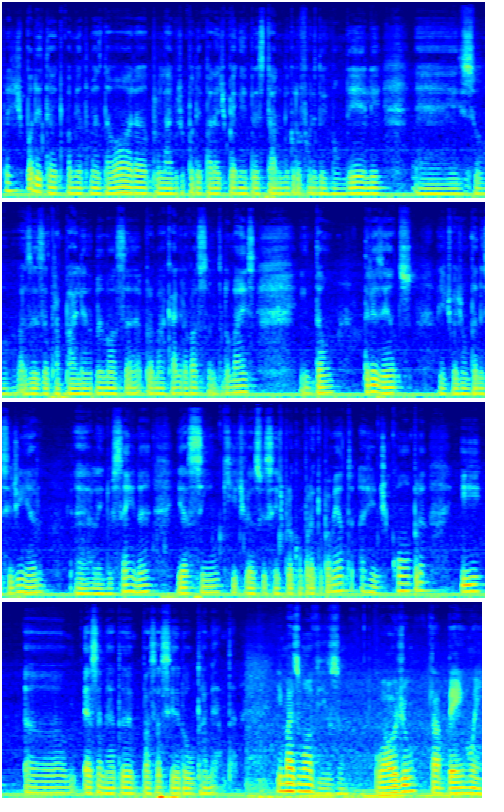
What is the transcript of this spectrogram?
Pra gente poder ter um equipamento mais da hora, pro Live poder parar de pegar emprestado o microfone do irmão dele. É, isso às vezes atrapalha na nossa para marcar a gravação e tudo mais. Então, 300. A gente vai juntando esse dinheiro, é, além do 100, né? E assim que tiver o suficiente para comprar equipamento, a gente compra e uh, essa meta passa a ser outra meta. E mais um aviso: o áudio tá bem ruim,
